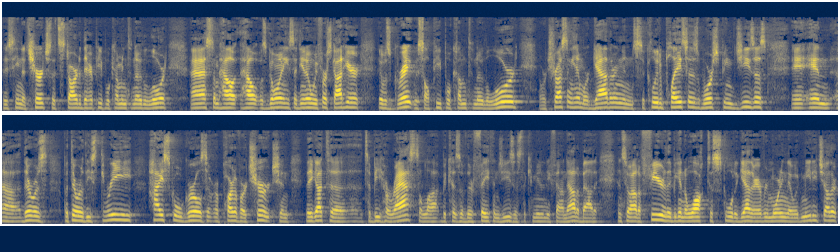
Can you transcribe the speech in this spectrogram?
he's seen a church that started there, people coming to know the Lord. I asked him how, how it was going. He said, You know, when we first got here, it was great. We saw people come to know the Lord, and we're trusting Him. We're gathering in secluded places, worshiping Jesus, and, and uh, there was, but there were these three high school girls that were part of our church, and they got to, uh, to be harassed a lot because of their faith in Jesus. The community found out about it. And so, out of fear, they began to walk to school together. Every morning, they would meet each other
